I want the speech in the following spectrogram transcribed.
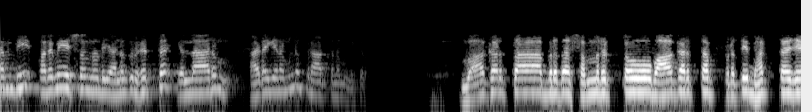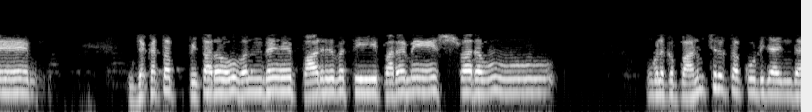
நம்பி பரமேஸ்வரனுடைய அனுகிரகத்தை எல்லாரும் அடையணும்னு பிரார்த்தனை பண்ணிக்கிறோம். வாகர்த்தாபிரத சம்ருக்தோ வாகர்த்த பிரதிபக்தஜே ஜகத பிதரோ வந்தே பார்வதி பரமேஸ்வரவு உங்களுக்கு இப்ப அனுப்பிச்சிருக்கக்கூடிய இந்த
